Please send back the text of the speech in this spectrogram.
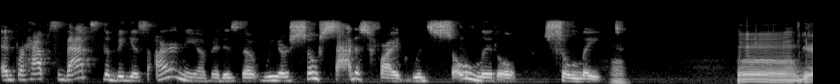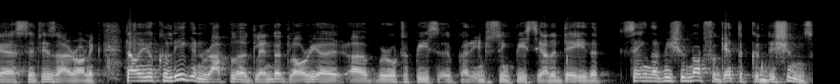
and perhaps that's the biggest irony of it is that we are so satisfied with so little so late mm. Mm, yes, it is ironic. Now, your colleague in Rappler, Glenda Gloria, uh, wrote a piece, a very interesting piece the other day, that saying that we should not forget the conditions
